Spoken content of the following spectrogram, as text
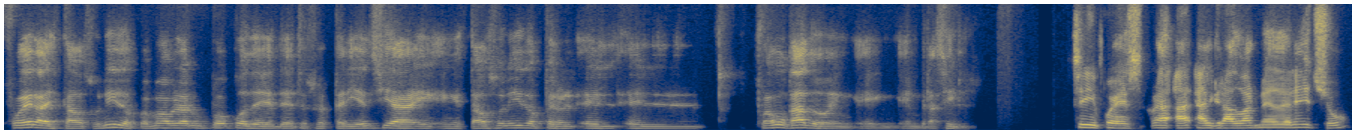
fuera de Estados Unidos. Podemos hablar un poco de, su experiencia en, Estados Unidos, pero él, fue abogado en, Brasil. Sí, pues al graduarme de Derecho,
